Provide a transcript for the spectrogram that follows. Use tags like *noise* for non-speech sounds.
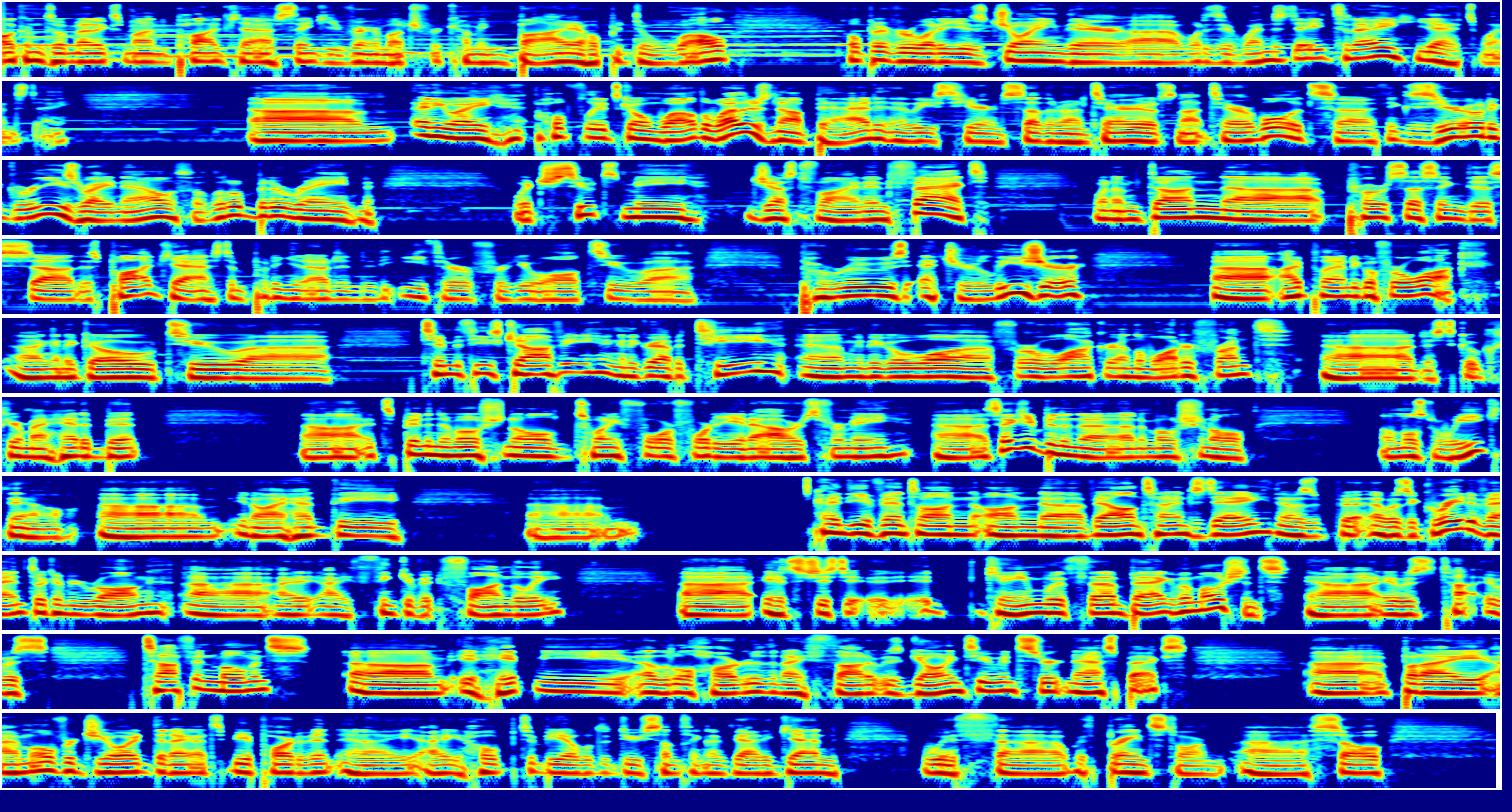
Welcome to a Medic's Mind podcast. Thank you very much for coming by. I hope you're doing well. Hope everybody is enjoying their, uh, what is it, Wednesday today? Yeah, it's Wednesday. Um, anyway, hopefully it's going well. The weather's not bad, at least here in southern Ontario. It's not terrible. It's, uh, I think, zero degrees right now with a little bit of rain, which suits me just fine. In fact, when I'm done uh, processing this uh, this podcast and putting it out into the ether for you all to uh, peruse at your leisure, uh, I plan to go for a walk. I'm going to go to uh, Timothy's Coffee. I'm going to grab a tea and I'm going to go uh, for a walk around the waterfront uh, just to go clear my head a bit. Uh, it's been an emotional 24, 48 hours for me. Uh, it's actually been an, an, emotional almost week now. Um, you know, I had the. Um, had the event on on Valentine's Day. That was a, that was a great event. Don't get me wrong. I, I think of it fondly uh, it's just it, it, came with a bag of emotions. Uh, it was t- it was tough in moments. Um, it hit me a little harder than I thought it was going to in certain aspects. Uh, but I I'm overjoyed that I got to be a part of it, and I, I hope to be able to do something like that again with uh, with Brainstorm. Uh, so.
